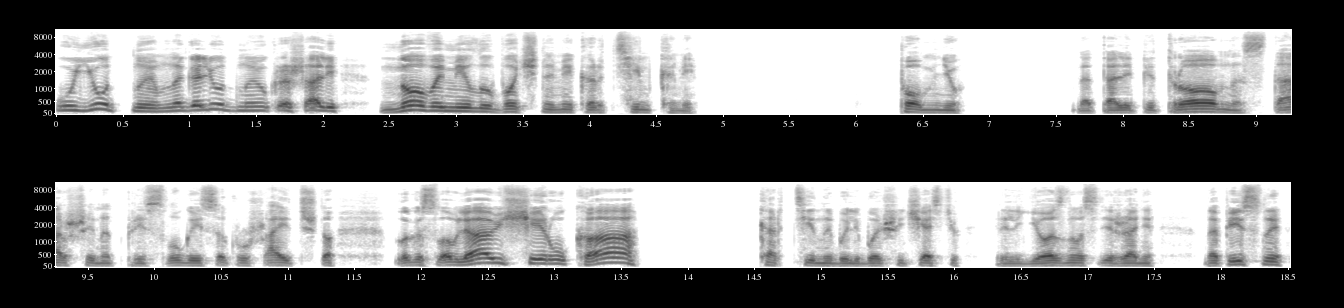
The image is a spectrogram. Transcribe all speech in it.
уютную, многолюдную украшали новыми лубочными картинками. Помню, Наталья Петровна, старшей над прислугой, сокрушает, что благословляющая рука... Картины были большей частью религиозного содержания — написаны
